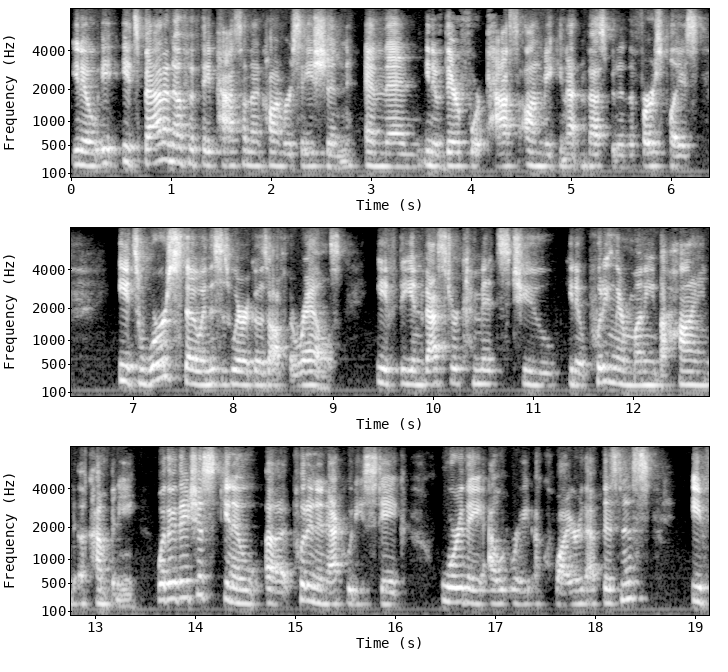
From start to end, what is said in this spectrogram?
you know it, it's bad enough if they pass on that conversation and then you know therefore pass on making that investment in the first place. It's worse though, and this is where it goes off the rails. If the investor commits to, you know, putting their money behind a company, whether they just, you know, uh, put in an equity stake or they outright acquire that business, if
